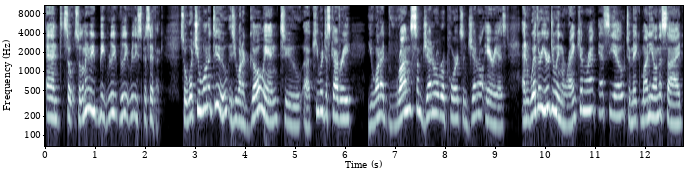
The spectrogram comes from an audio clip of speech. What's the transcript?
and so, so let me be really, really, really specific. So what you want to do is you want to go into uh, keyword discovery. You want to run some general reports in general areas, and whether you're doing rank and rent SEO to make money on the side,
